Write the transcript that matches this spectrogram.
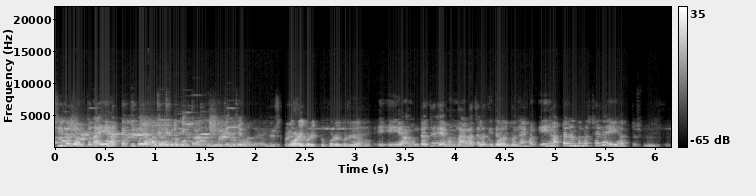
ছিল যন্ত্রণা এই হাতটা কি করে ভালো হয়ে গেলো বলতে পারব নিজে নিজে ভালো হয়ে গেলো। পরে করে একটু পরে করে রাখো এই- এই আঙুলটাতে এবং লাগাচাড়া দিতে পারব না। এখন এই হাতটা যন্ত্রণা ছেড়ে এই হাতটা শুরু হয়েছে।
